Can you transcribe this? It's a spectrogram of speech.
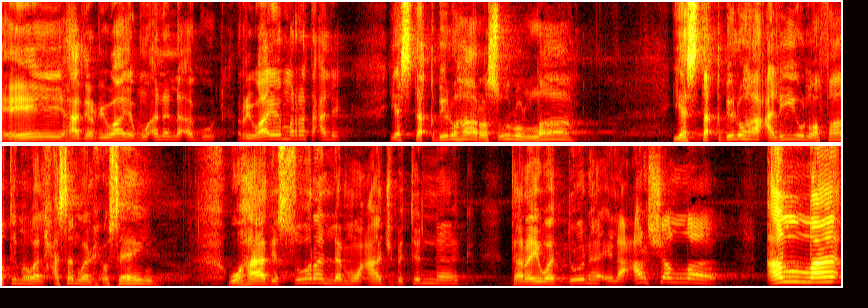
إيه هذه الرواية مو أنا اللي أقول الرواية مرت عليه. يستقبلها رسول الله. يستقبلها علي وفاطمة والحسن والحسين. وهذه الصورة اللي مو عاجبتنك ترى يودونها إلى عرش الله. الله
